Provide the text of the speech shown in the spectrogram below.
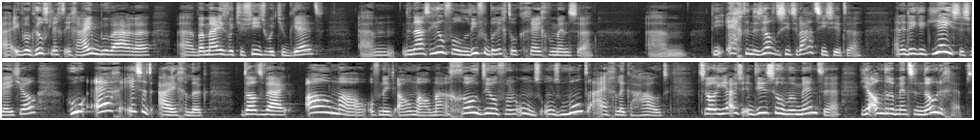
Uh, ik wil ook heel slecht in geheim bewaren. Uh, bij mij is wat je ziet, what you get. Um, daarnaast heel veel lieve berichten ook gekregen van mensen um, die echt in dezelfde situatie zitten. En dan denk ik, Jezus, weet je wel, hoe erg is het eigenlijk dat wij allemaal, of niet allemaal, maar een groot deel van ons, ons mond eigenlijk houdt. Terwijl juist in dit soort momenten je andere mensen nodig hebt.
